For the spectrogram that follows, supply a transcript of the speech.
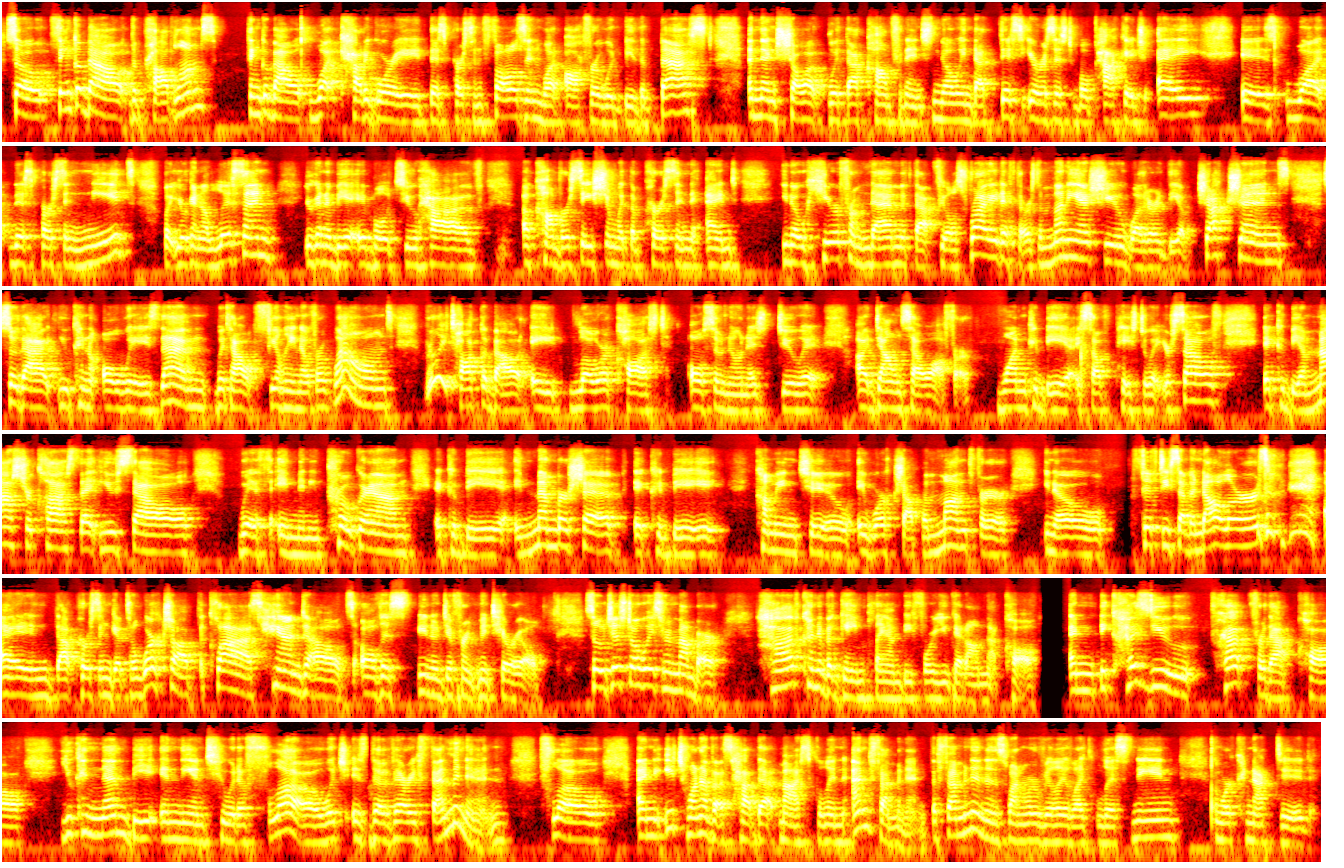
So think about the problems think about what category this person falls in, what offer would be the best, and then show up with that confidence, knowing that this irresistible package A is what this person needs, but you're going to listen, you're going to be able to have a conversation with the person and you know, hear from them if that feels right, if there's a money issue, what are the objections, so that you can always then, without feeling overwhelmed, really talk about a lower cost, also known as do it, a downsell offer. One could be a self-paced do it yourself. It could be a masterclass that you sell with a mini program. It could be a membership. It could be coming to a workshop a month for, you know, $57 and that person gets a workshop the class handouts all this you know different material. So just always remember have kind of a game plan before you get on that call. And because you prep for that call you can then be in the intuitive flow which is the very feminine flow. And each one of us have that masculine and feminine. The feminine is when we're really like listening and we're connected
